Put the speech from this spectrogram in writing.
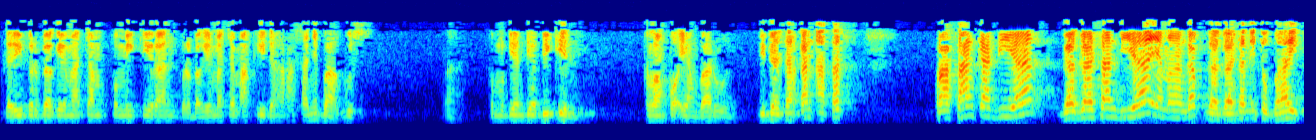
dari berbagai macam pemikiran, berbagai macam akidah, rasanya bagus. Nah, kemudian dia bikin kelompok yang baru. Didasarkan atas prasangka dia, gagasan dia yang menganggap gagasan itu baik.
